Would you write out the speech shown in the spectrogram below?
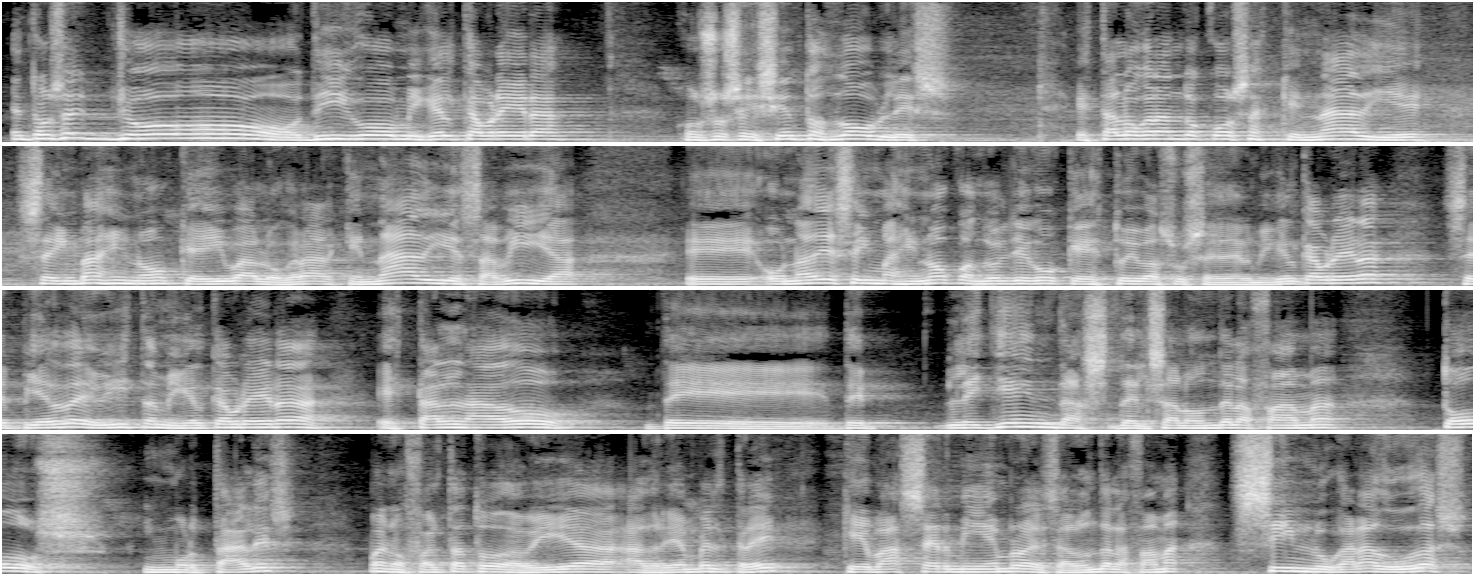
Entonces yo digo, Miguel Cabrera, con sus 600 dobles, está logrando cosas que nadie se imaginó que iba a lograr, que nadie sabía eh, o nadie se imaginó cuando él llegó que esto iba a suceder. Miguel Cabrera se pierde de vista, Miguel Cabrera está al lado de, leyendas del Salón de la Fama, todos inmortales. Bueno, falta todavía Adrián Beltré, que va a ser miembro del Salón de la Fama sin lugar a dudas.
